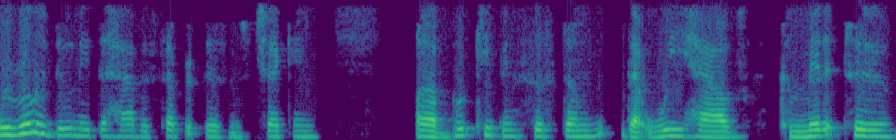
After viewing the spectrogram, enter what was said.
we really do need to have a separate business checking, a bookkeeping system that we have committed to,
